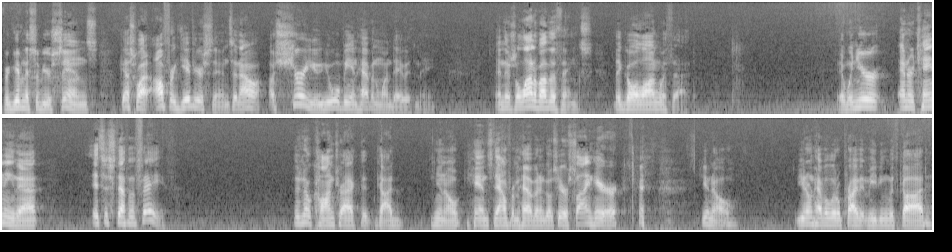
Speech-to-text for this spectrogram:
forgiveness of your sins, guess what? I'll forgive your sins and I'll assure you, you will be in heaven one day with me. And there's a lot of other things that go along with that. And when you're entertaining that, it's a step of faith. There's no contract that God, you know, hands down from heaven and goes, here, sign here. you know, you don't have a little private meeting with God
